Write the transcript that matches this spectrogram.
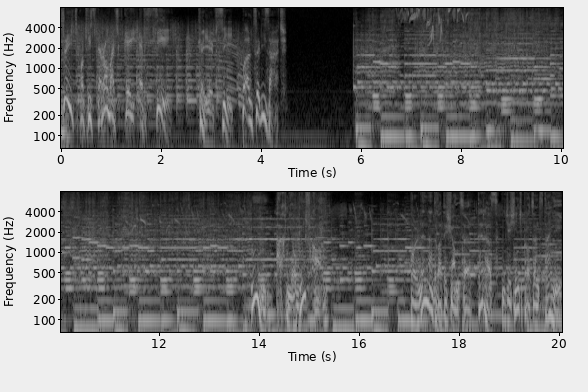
Przyjdź potwisterować w KFC. KFC. Palce lizać. Pachnie obniżką. Pollena 2000. Teraz 10% taniej.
